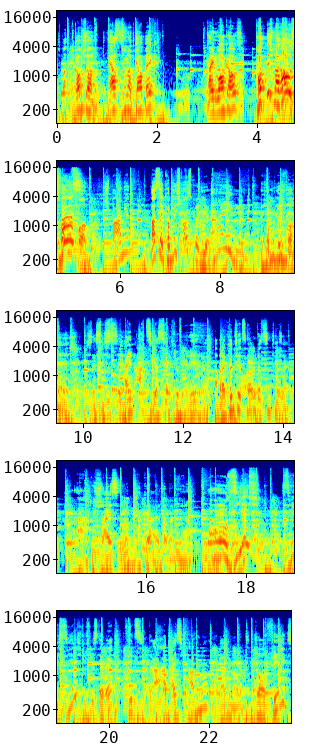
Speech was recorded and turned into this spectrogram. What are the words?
Ich mach kein Komm schon, erstes 100 K-Pack. Kein Walkout. Kommt nicht mal raus, was? Form. Spanien? Was, der kommt nicht raus bei dir? Nein. Ich hab. Was Das ist ein 81er Sergio Herrera. Aber da könnte jetzt noch irgendwas hinter sein. Ach du Scheiße, nur Kacke, Alter, bei mir. Oh, Ziyech? Ziyech, Ziyech? Wie viel ist der wert? 40, der hat 30k nur noch. Egal, nehmen wir mit. Joe Felix,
